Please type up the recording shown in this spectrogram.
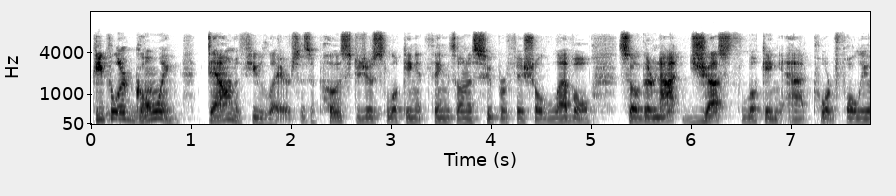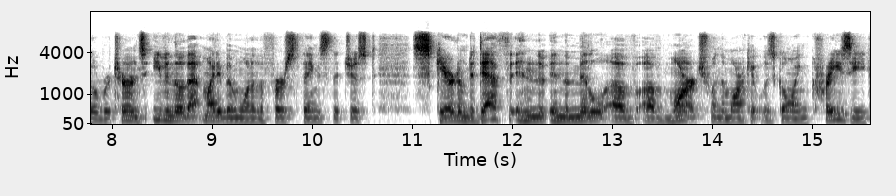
people are going down a few layers as opposed to just looking at things on a superficial level. So they're not just looking at portfolio returns, even though that might have been one of the first things that just scared them to death in the in the middle of, of March when the market was going crazy.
